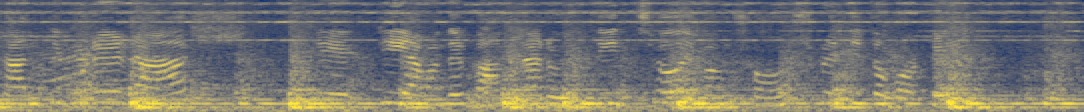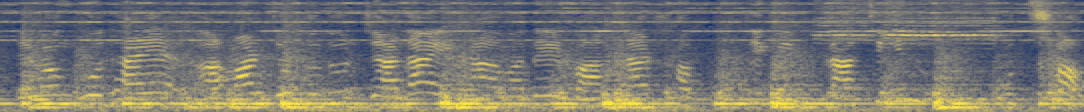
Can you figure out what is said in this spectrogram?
শান্তিপুরের রাস যে একটি আমাদের বাংলার ঐতিহ্য এবং সংস্কৃতি তো বটে এবং বোধহয় আমার যতদূর জানা, এটা আমাদের বাংলার সব থেকে প্রাচীন উৎসব।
